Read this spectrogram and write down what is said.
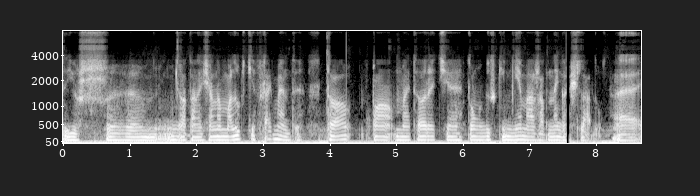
już odnaleziono malutkie fragmenty. To po meteorycie tunguskim nie ma żadnego śladu. E,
